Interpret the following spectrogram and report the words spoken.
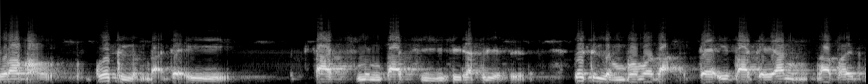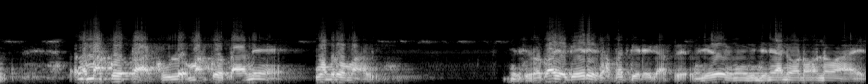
Suroko, gue gelem tak kayak taj minta ji Heraklius. Kowe gelem umpama tak kei pakaian apa itu eh, mahkota, kuluk mahkotane wong Romawi. Ya Surabaya kere sahabat kere kabeh. Ya jenengan ono-ono wae.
